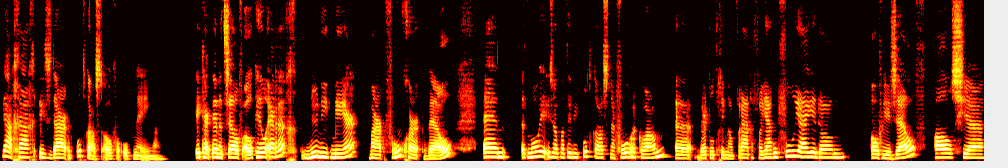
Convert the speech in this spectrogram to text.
ja, graag eens daar een podcast over opnemen. Ik herken het zelf ook heel erg. Nu niet meer, maar vroeger wel. En het mooie is ook wat in die podcast naar voren kwam. Uh, Bertolt ging dan vragen van, ja, hoe voel jij je dan over jezelf als je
